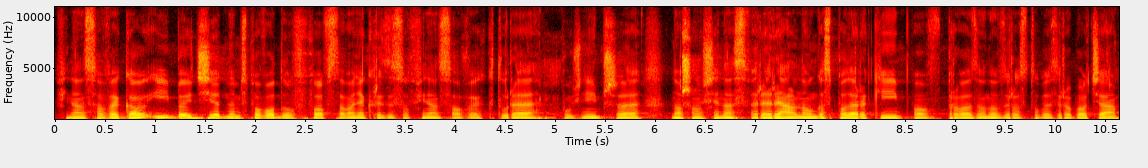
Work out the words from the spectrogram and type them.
finansowego i być jednym z powodów powstawania kryzysów finansowych, które później przenoszą się na sferę realną gospodarki, prowadzą do wzrostu bezrobocia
